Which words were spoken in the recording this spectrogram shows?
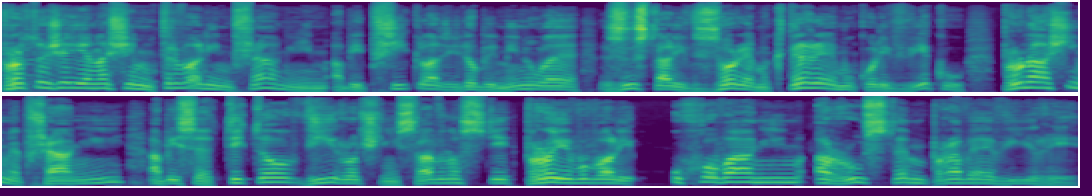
Protože je naším trvalým přáním, aby příklady doby minulé zůstaly vzorem kterémukoliv věku, pronášíme přání, aby se tyto výroční slavnosti projevovaly uchováním a růstem pravé víry,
